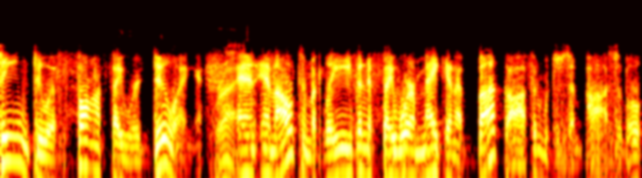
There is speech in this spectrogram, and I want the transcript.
seem to have thought they were doing, right. and and ultimately, even if they were making a buck off it, which is impossible,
